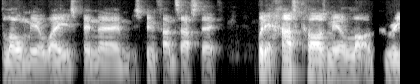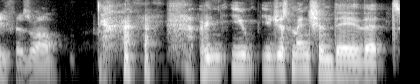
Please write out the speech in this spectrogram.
blown me away. It's been um, it's been fantastic, but it has caused me a lot of grief as well. I mean, you you just mentioned there that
